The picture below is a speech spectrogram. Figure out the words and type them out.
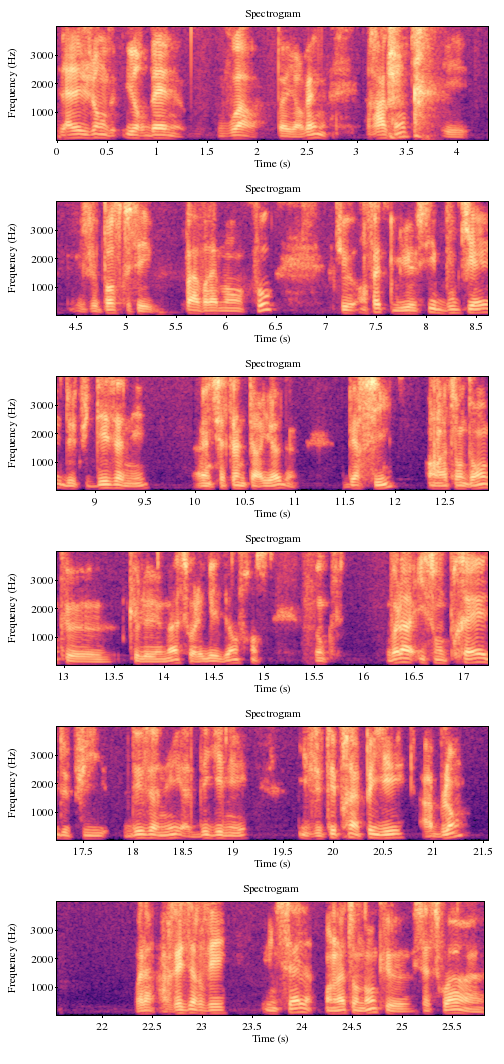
la légende urbaine, voire pas urbaine, raconte, et je pense que c'est pas vraiment faux, que en fait l'UFC bouquait depuis des années à une certaine période Bercy en attendant que, que le MMA soit légalisé en France. Donc voilà, ils sont prêts depuis des années à dégainer. Ils étaient prêts à payer à blanc, voilà, à réserver une salle en attendant que ça soit euh,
